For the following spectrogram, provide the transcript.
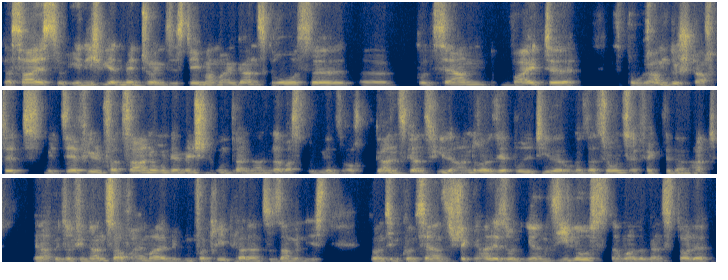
Das heißt, so ähnlich wie ein Mentoring-System haben wir ein ganz großes äh, konzernweite Programm gestartet mit sehr vielen Verzahnungen der Menschen untereinander, was übrigens auch ganz, ganz viele andere sehr positive Organisationseffekte dann hat. Ja, wenn so ein Finanzer auf einmal mit einem Vertriebler dann zusammen ist, bei uns im Konzern stecken alle so in ihren Silos. Da haben wir so ganz tolle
